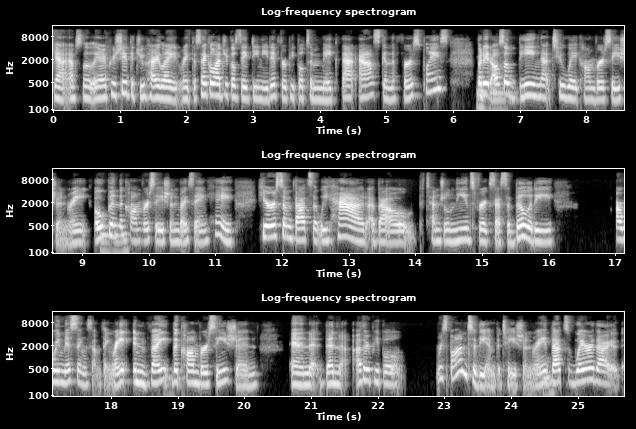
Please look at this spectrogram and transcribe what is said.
Yeah, absolutely. I appreciate that you highlight right the psychological safety needed for people to make that ask in the first place, but mm-hmm. it also being that two-way conversation, right? Open mm-hmm. the conversation by saying, "Hey, here are some thoughts that we had about potential needs for accessibility. Are we missing something?" right? Invite the conversation and then other people respond to the invitation, right? Mm-hmm. That's where that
